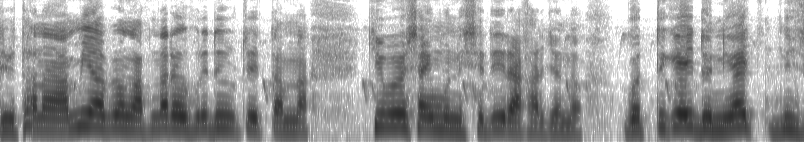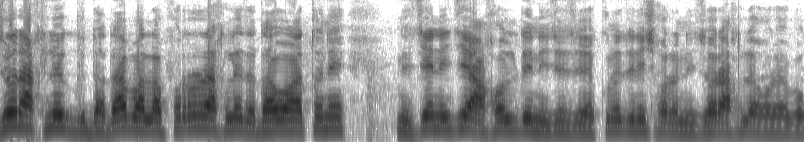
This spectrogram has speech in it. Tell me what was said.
দিতা না, আমি এবং আপনার উপরে দিয়ে উঠতে দিতাম না। কীভাবে চাইমু নিচে দিয়ে রাখার জন্য? গতিকে এই দুনিয়ায় নিজেও রাখলে দাদা বালা ফর রাখলে দাদা ওয়াতনে, নিজে নিজে আখল দিয়ে নিজে যে কোনো জিনিস করে নিজে রাখলে করে এবং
